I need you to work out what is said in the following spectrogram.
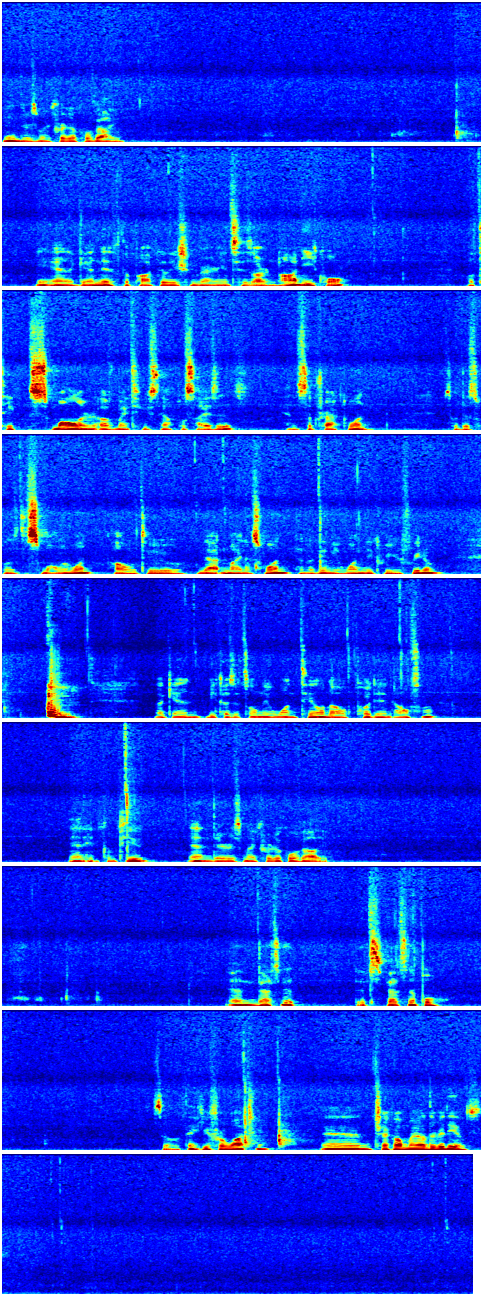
And there's my critical value. And again, if the population variances are not equal, I'll take the smaller of my two sample sizes and subtract 1. So this one's the smaller one. I'll do that minus 1, and it'll give me 1 degree of freedom. Again, because it's only one-tailed, I'll put in alpha and hit compute, and there's my critical value. And that's it. It's that simple. So thank you for watching and check out my other videos.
